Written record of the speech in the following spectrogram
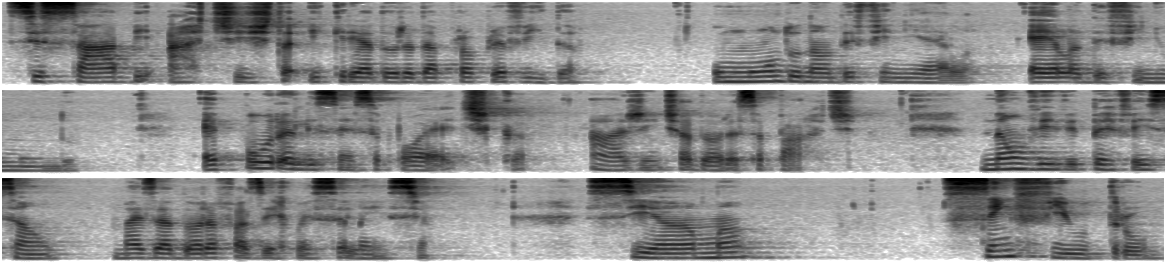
Se sabe artista e criadora da própria vida. O mundo não define ela, ela define o mundo. É pura licença poética. Ah, a gente adora essa parte. Não vive perfeição, mas adora fazer com excelência. Se ama sem filtro.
